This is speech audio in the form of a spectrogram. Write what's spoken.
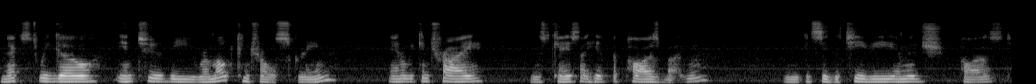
Next we go into the remote control screen and we can try in this case, I hit the pause button, and you can see the TV image paused.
